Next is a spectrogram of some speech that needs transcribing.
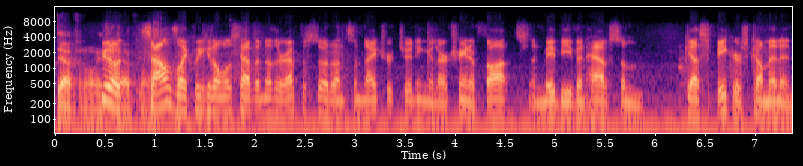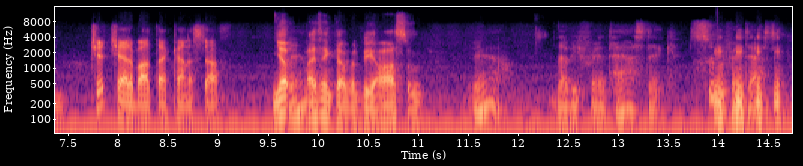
definitely. You know, it definitely. sounds like we could almost have another episode on some nitro tuning in our train of thoughts, and maybe even have some guest speakers come in and chit chat about that kind of stuff. Yep, Yeah. I think that would be awesome. Yeah. That'd be fantastic. Super fantastic.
